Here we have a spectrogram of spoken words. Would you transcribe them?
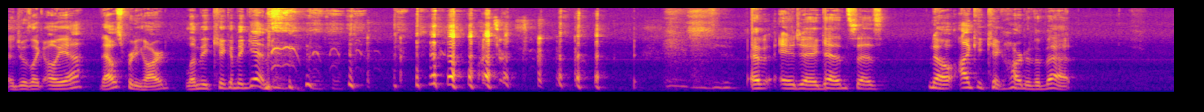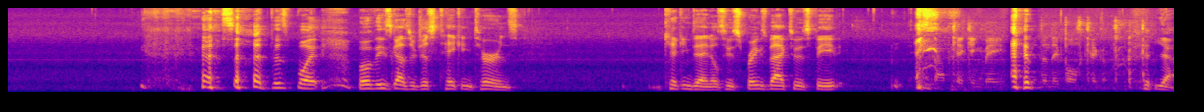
And Joe's like, Oh yeah, that was pretty hard. Let me kick him again. And AJ again says, No, I could kick harder than that. so at this point, both these guys are just taking turns kicking Daniels, who springs back to his feet. Stop kicking me. Then they both kick him. yeah.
